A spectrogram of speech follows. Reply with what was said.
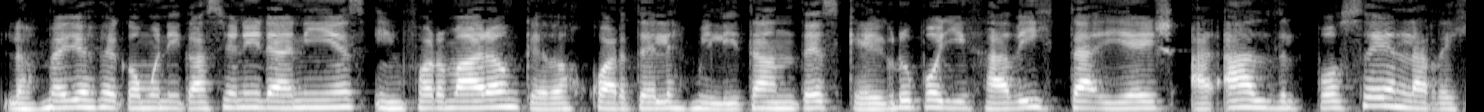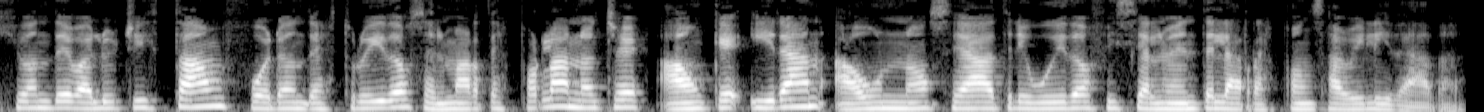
Los medios de comunicación iraníes informaron que dos cuarteles militantes que el grupo yihadista Yesh al-Adl posee en la región de Baluchistán fueron destruidos el martes por la noche, aunque Irán aún no se ha atribuido oficialmente la responsabilidad.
